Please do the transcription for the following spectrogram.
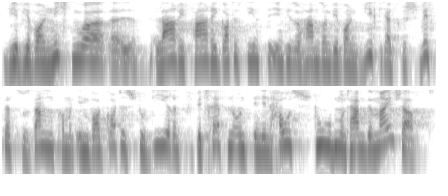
wir, wir wollen nicht nur äh, Larifari Gottesdienste irgendwie so haben, sondern wir wollen wirklich als Geschwister zusammenkommen und im Wort Gottes studieren. Wir treffen uns in den Hausstuben und haben Gemeinschaft.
